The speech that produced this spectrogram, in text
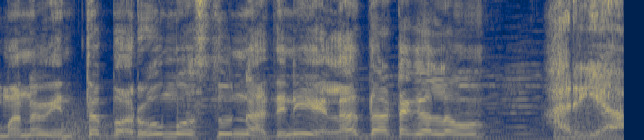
మనం ఇంత బరువు మోస్తూ నదిని ఎలా దాటగలం? హరియా!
